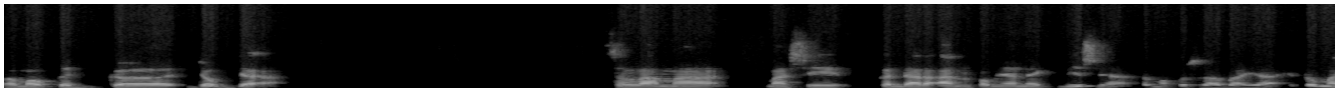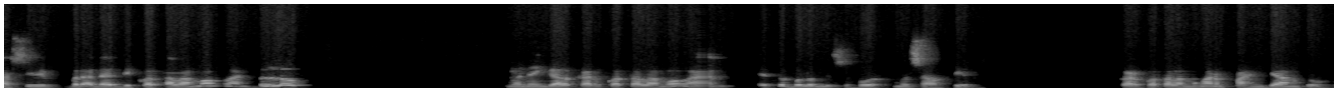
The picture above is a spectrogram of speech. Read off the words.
eh, mau ke ke Jogja selama masih kendaraan umpamanya naik bis ya ke Surabaya itu masih berada di kota Lamongan belum meninggalkan kota Lamongan itu belum disebut musafir. Karena kota Lamongan panjang tuh.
